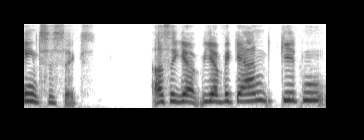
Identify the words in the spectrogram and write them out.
1 til 6. Altså, jeg, jeg vil gerne give den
